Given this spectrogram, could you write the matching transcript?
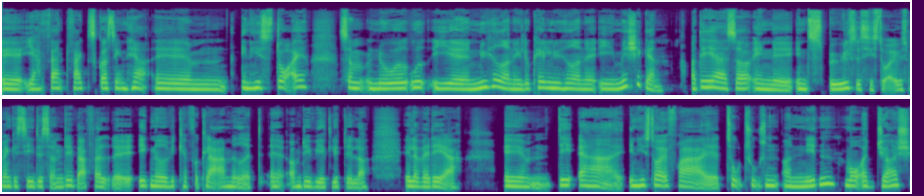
Øh, jeg fandt faktisk også en her, øh, en historie, som nåede ud i øh, nyhederne, i lokalnyhederne i Michigan. Og det er så en, øh, en spøgelseshistorie, hvis man kan sige det sådan. Det er i hvert fald øh, ikke noget, vi kan forklare med, at, øh, om det er virkeligt eller, eller hvad det er. Øh, det er en historie fra øh, 2019, hvor Josh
